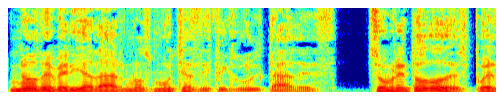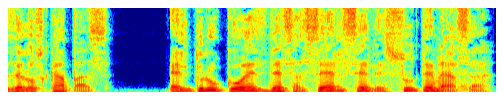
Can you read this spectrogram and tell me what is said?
No debería darnos muchas dificultades, sobre todo después de los capas. El truco es deshacerse de su tenaza.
